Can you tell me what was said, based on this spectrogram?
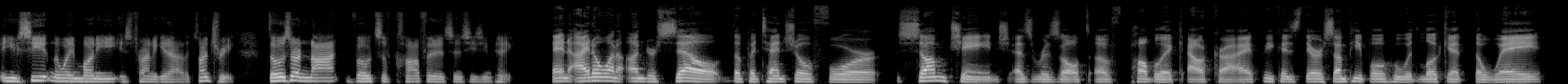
and you see it in the way money is trying to get out of the country. Those are not votes of confidence in Xi Jinping. And I don't want to undersell the potential for some change as a result of public outcry, because there are some people who would look at the way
